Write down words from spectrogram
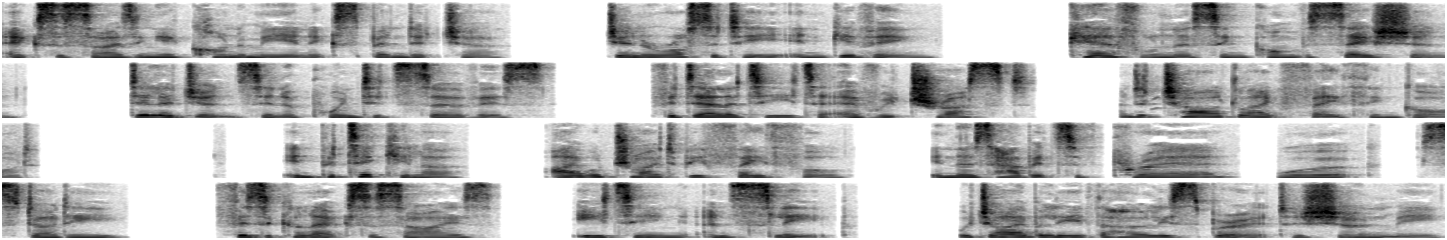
exercising economy in expenditure, generosity in giving, carefulness in conversation, diligence in appointed service, fidelity to every trust, and a childlike faith in God. In particular, I will try to be faithful in those habits of prayer, work, study, physical exercise, eating, and sleep, which I believe the Holy Spirit has shown me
